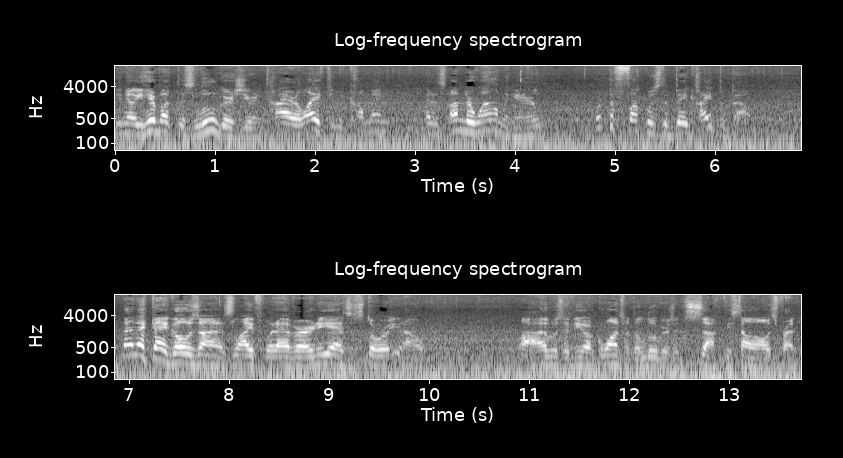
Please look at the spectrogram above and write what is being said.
you know, you hear about this Luger's your entire life, you come in and it's underwhelming. And you're, what the fuck was the big hype about? Now that guy goes on his life, whatever, and he has a story, you know. Well, I was in New York once with the Lugers. It sucked. He's telling all his friends.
